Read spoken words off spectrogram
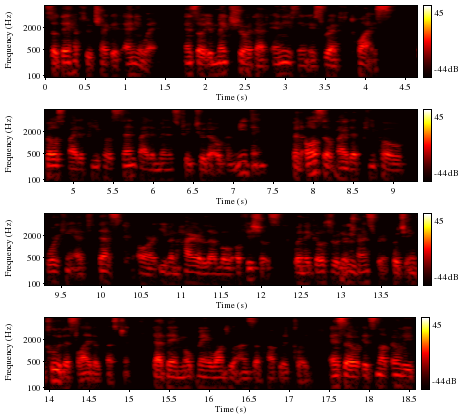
So they have to check it anyway. And so it makes sure that anything is read twice, both by the people sent by the ministry to the open meeting, but also by Mm-hmm. the people working at desk or even higher level officials when they go through the Mhm. transcript, which include a Slido question that they mo- may want to answer publicly. And so it's not only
